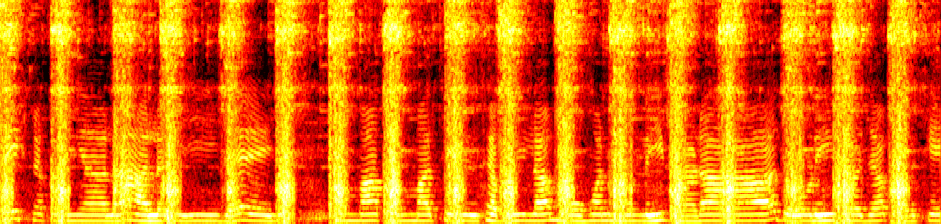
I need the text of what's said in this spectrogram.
કૃષ્ણ કન્યા લાલ કી જય જય. ખમ્મા છેલ છપીલા મોહન મુરલી ભાડા દોડી સજા પડકે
